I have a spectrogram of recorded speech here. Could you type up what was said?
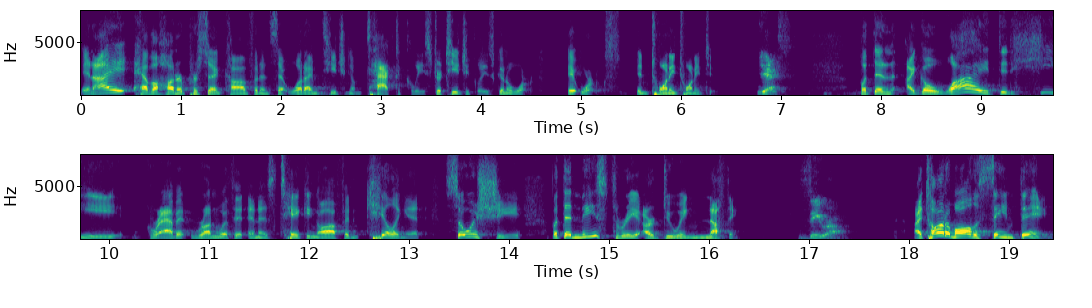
And I have 100% confidence that what I'm teaching them tactically, strategically is going to work. It works in 2022. Yes. But then I go, why did he grab it, run with it, and is taking off and killing it? So is she. But then these three are doing nothing. Zero. I taught them all the same thing.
